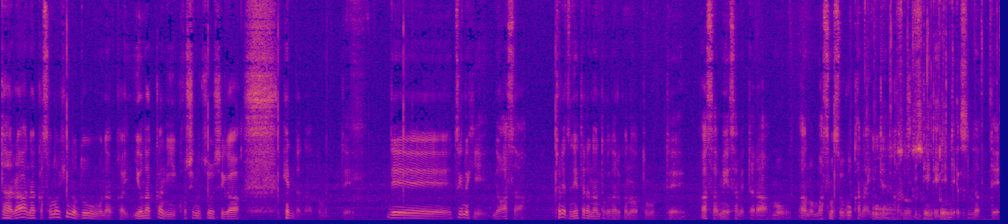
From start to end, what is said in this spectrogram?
たらなんかその日のどうもなんか夜中に腰の調子が変だなと思って。で次の日の朝とりあえず寝たらなんとかなるかなと思って朝目覚めたらもうあのますます動かないみたいな感じで「でででで」そう。ですねなってっ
